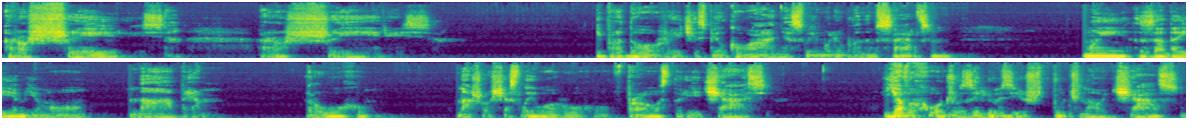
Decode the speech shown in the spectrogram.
розширюйся, розширюйся. І продовжуючи спілкування своїм улюбленим серцем, ми задаємо йому напрям руху, нашого щасливого руху в просторі і часі. Я виходжу з ілюзії штучного часу.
